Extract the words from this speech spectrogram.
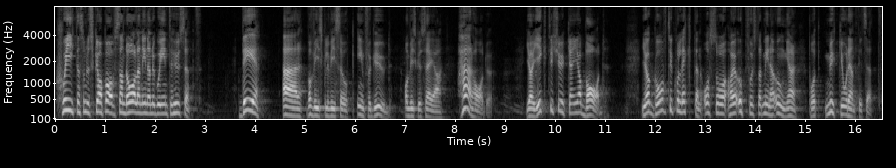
skiten som du skrapar av sandalen innan du går in till huset. Det är vad vi skulle visa upp inför Gud om vi skulle säga, här har du. Jag gick till kyrkan, jag bad. Jag gav till kollekten och så har jag uppfostrat mina ungar på ett mycket ordentligt sätt.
